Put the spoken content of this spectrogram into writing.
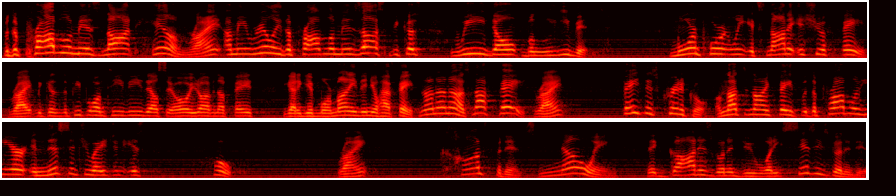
But the problem is not him, right? I mean, really, the problem is us because we don't believe it. More importantly, it's not an issue of faith, right? Because the people on TV, they'll say, oh, you don't have enough faith. You got to give more money, then you'll have faith. No, no, no. It's not faith, right? Faith is critical. I'm not denying faith, but the problem here in this situation is hope, right? Confidence, knowing that God is going to do what he says he's going to do.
